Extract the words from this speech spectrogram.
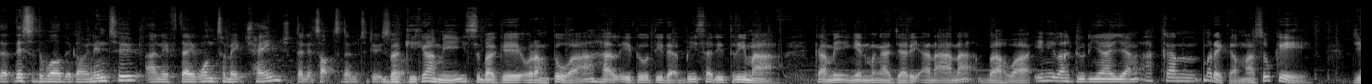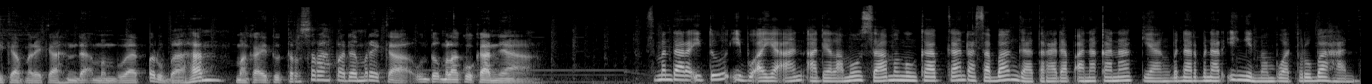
that this is the world they're going into and if they want to make change then it's up to them to do so. Bagi kami sebagai orang tua hal itu tidak bisa diterima. Kami ingin mengajari anak-anak bahwa inilah dunia yang akan mereka masuki. Jika mereka hendak membuat perubahan, maka itu terserah pada mereka untuk melakukannya. Sementara itu, Ibu Ayaan Adela Mosa mengungkapkan rasa bangga terhadap anak-anak yang benar-benar ingin membuat perubahan.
